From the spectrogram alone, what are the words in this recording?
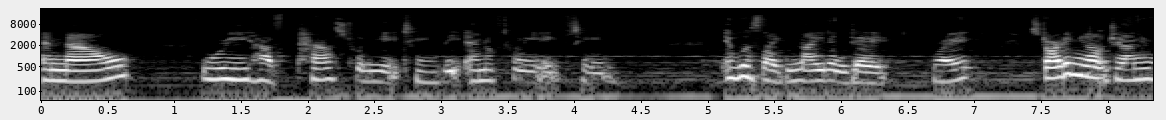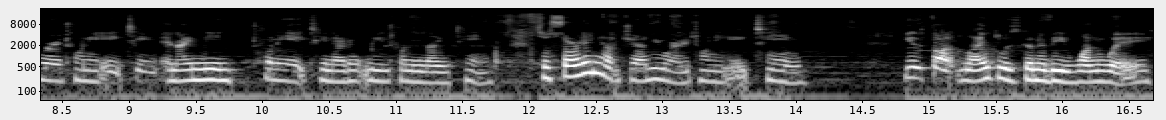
and now we have passed 2018, the end of 2018. It was like night and day, right? Starting out January 2018, and I mean 2018, I don't mean 2019. So starting out January 2018, you thought life was going to be one way,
